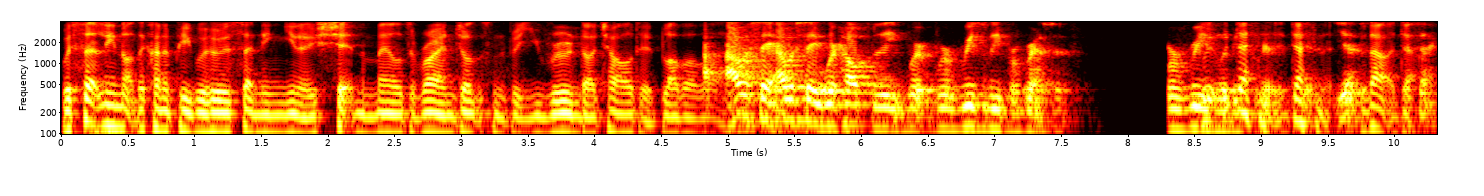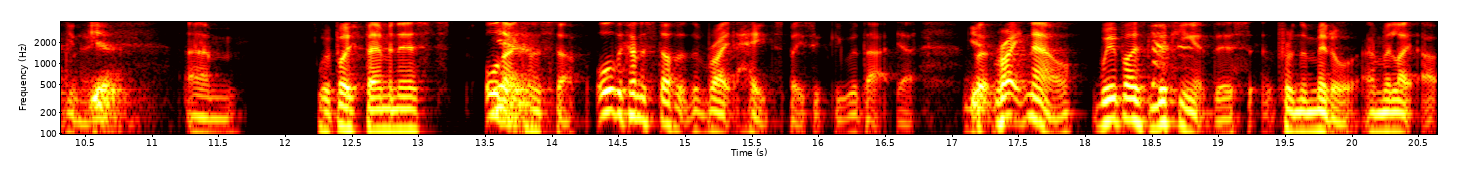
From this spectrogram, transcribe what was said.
we're certainly not the kind of people who are sending you know shit in the mail to Rian Johnson for you ruined our childhood. Blah blah blah. I would say I would say we're healthily we're, we're reasonably progressive. We're reasonably definitely, definitely, yes, without a doubt, exactly. you know. yeah. um, we're both feminists, all that kind of stuff, all the kind of stuff that the right hates, basically, with that. Yeah. Yeah. But right now, we're both looking at this from the middle, and we're like, uh,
